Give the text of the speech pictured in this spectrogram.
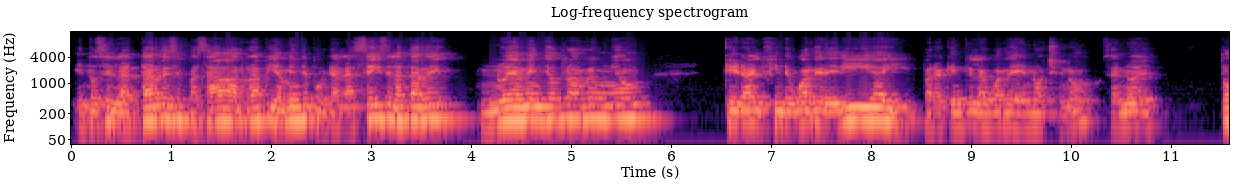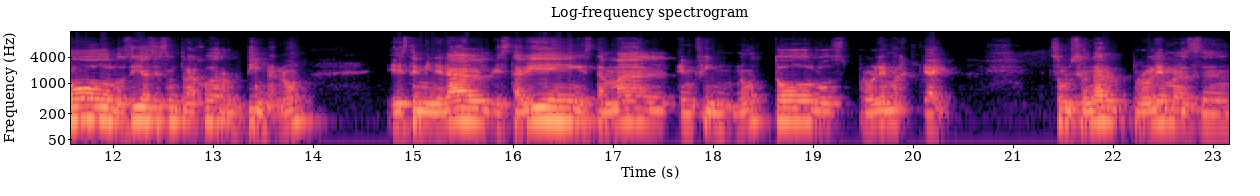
Entonces la tarde se pasaba rápidamente porque a las seis de la tarde nuevamente otra reunión que era el fin de guardia de día y para que entre la guardia de noche, ¿no? O sea, no, todos los días es un trabajo de rutina, ¿no? Este mineral está bien, está mal, en fin, ¿no? Todos los problemas que hay. Solucionar problemas, eh,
